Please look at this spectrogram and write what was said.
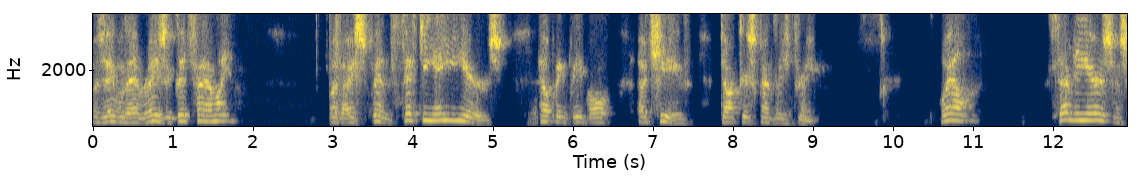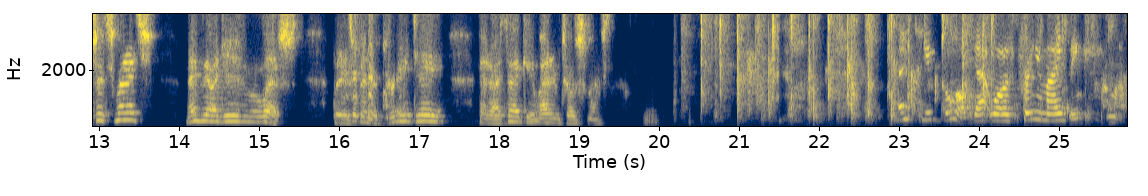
was able to raise a good family, but I spent 58 years helping people achieve Dr. Smedley's dream. Well, 70 years and six minutes, maybe I did it in less, but it's been a great day, and I thank you, Madam Toastmaster. Thank you, Bob. That was pretty amazing to sum up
